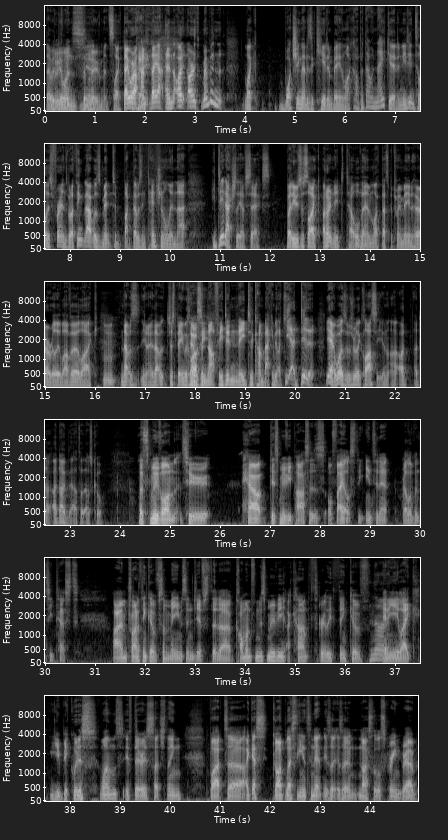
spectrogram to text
they were Movements, doing the yeah. movements. Like they were a Okay. hun- they and I I remember like watching that as a kid and being like, oh, but they were naked, and he didn't tell his friends. But I think that was meant to like that was intentional in that he did actually have sex. But he was just like, I don't need to tell hmm. them. Like that's between me and her. I really love her. Like, hmm. and that was, you know, that was just being with her was enough. He didn't need to come back and be like, yeah, I did it. Yeah, it was. It was really classy, and I, I, I, dug- I dug that. I thought that was cool. Let's move on to how this movie passes or fails the internet relevancy test. I'm trying to think of some memes and gifs that are common from this movie. I can't really think of No, any like ubiquitous ones, if there is such thing. But uh, I guess "God bless the internet" is a is a nice little screen grab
